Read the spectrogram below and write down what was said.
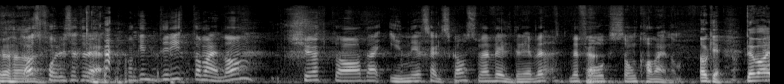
La oss forutsette det. Du kan ikke en dritt om eiendom. Kjøp da deg inn i et selskap som er veldrevet med folk som kan eiendom. Ok, det var,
